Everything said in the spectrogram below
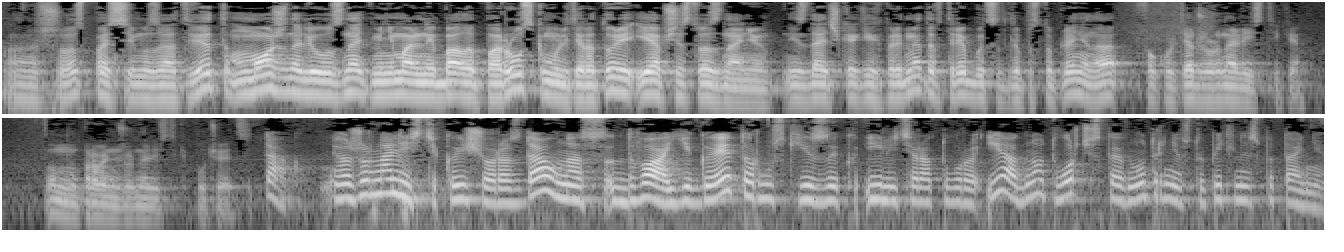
Хорошо, спасибо за ответ. Можно ли узнать минимальные баллы по русскому, литературе и обществознанию? И сдача каких предметов требуется для поступления на факультет журналистики? Ну, на направление журналистики, получается. Так, э, журналистика еще раз, да, у нас два ЕГЭ, это русский язык и литература, и одно творческое внутреннее вступительное испытание.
